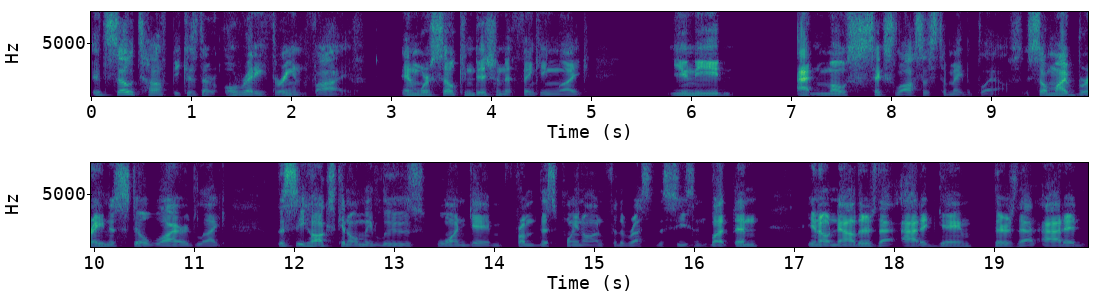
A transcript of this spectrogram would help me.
It's so tough because they're already three and five. And we're so conditioned to thinking like you need at most six losses to make the playoffs. So my brain is still wired like the Seahawks can only lose one game from this point on for the rest of the season. But then, you know, now there's that added game, there's that added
